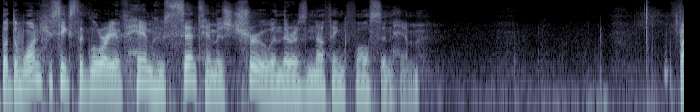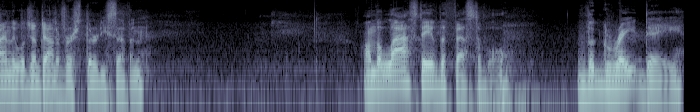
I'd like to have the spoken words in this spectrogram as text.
but the one who seeks the glory of him who sent him is true, and there is nothing false in him. Finally, we'll jump down to verse 37. On the last day of the festival, the great day,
